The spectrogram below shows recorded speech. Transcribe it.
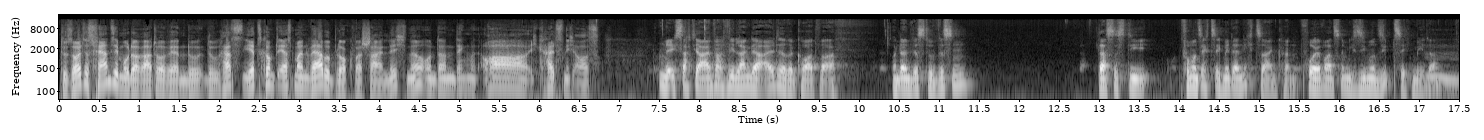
Du solltest Fernsehmoderator werden. Du, du hast, jetzt kommt erstmal ein Werbeblock wahrscheinlich, ne? Und dann denkt man, oh, ich halte es nicht aus. Nee, ich sag dir einfach, wie lang der alte Rekord war. Und dann wirst du wissen, dass es die 65 Meter nicht sein können. Vorher waren es nämlich 77 Meter. Hm.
